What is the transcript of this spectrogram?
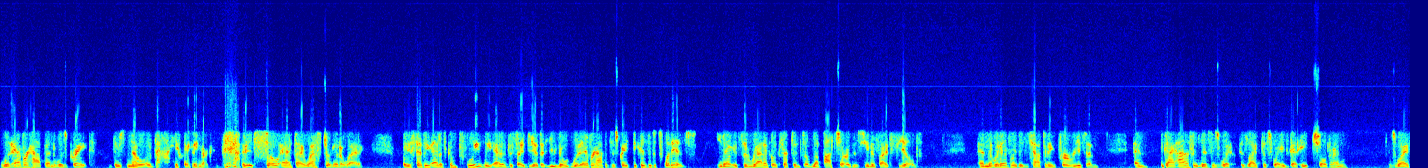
Whatever happened was great. There's no evaluating. Or, it's so anti-Western in a way. But he's stepping out of completely out of this idea that, you know, whatever happens is great because it's what is. You know, it's a radical acceptance of La Pacha or this unified field. And that whatever it is, it's happening for a reason. And the guy honestly lives his, way, his life this way. He's got eight children. His wife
